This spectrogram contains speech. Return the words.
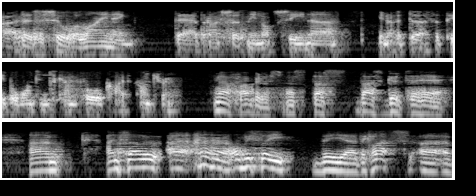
uh, there's a silver lining there, but I've certainly not seen a, you know, a dearth of people wanting to come forward. Quite the contrary. No, fabulous. That's that's that's good to hear. Um, and so, uh, obviously, the uh, the collapse uh, of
